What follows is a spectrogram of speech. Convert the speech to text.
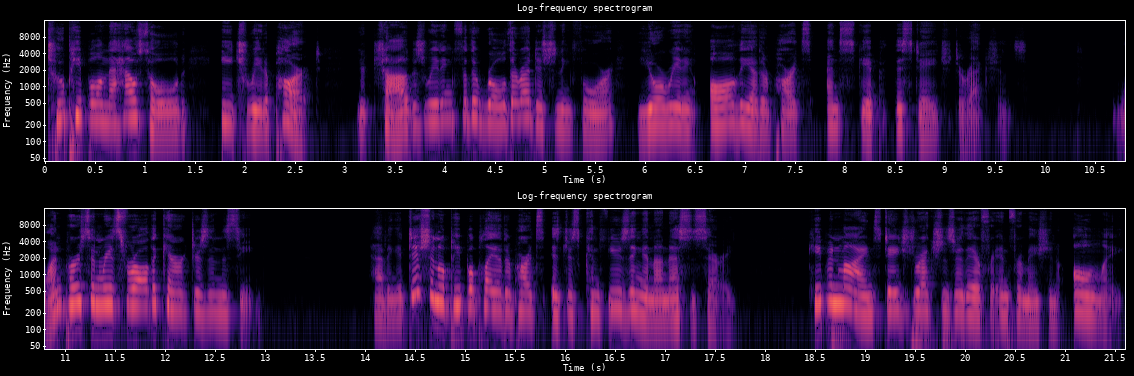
two people in the household each read a part. Your child is reading for the role they're auditioning for, you're reading all the other parts and skip the stage directions. One person reads for all the characters in the scene. Having additional people play other parts is just confusing and unnecessary. Keep in mind, stage directions are there for information only.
